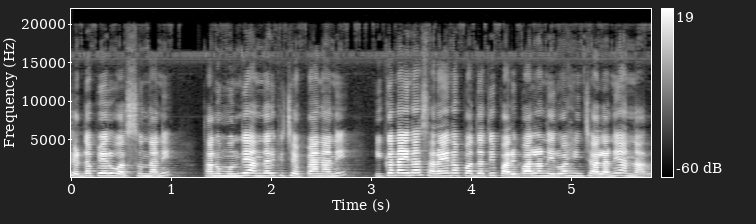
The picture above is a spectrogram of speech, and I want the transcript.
చెడ్డ పేరు వస్తుందని తను ముందే అందరికీ చెప్పానని ఇకనైనా సరైన పద్ధతి పరిపాలన నిర్వహించాలని అన్నారు.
